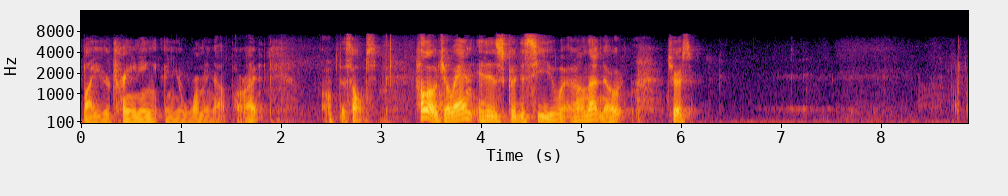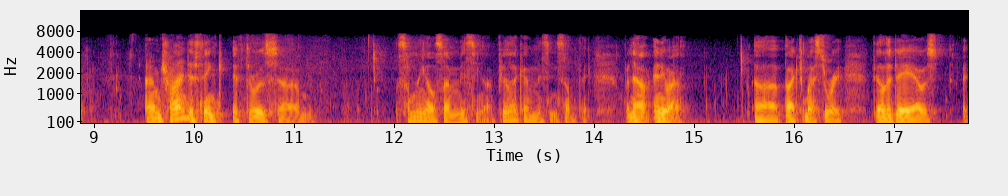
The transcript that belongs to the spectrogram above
by your training and your warming up. All right. Hope this helps. Hello, Joanne. It is good to see you. And on that note, cheers. I'm trying to think if there was um, something else I'm missing. I feel like I'm missing something. But now, anyway, uh, back to my story. The other day, I was I,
